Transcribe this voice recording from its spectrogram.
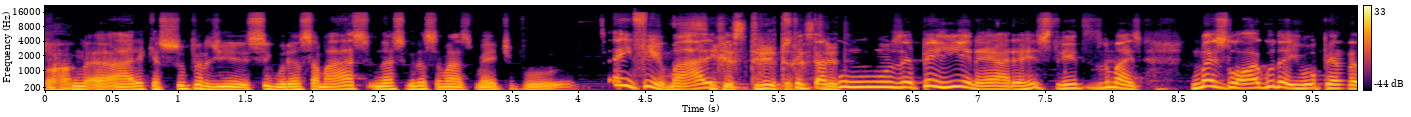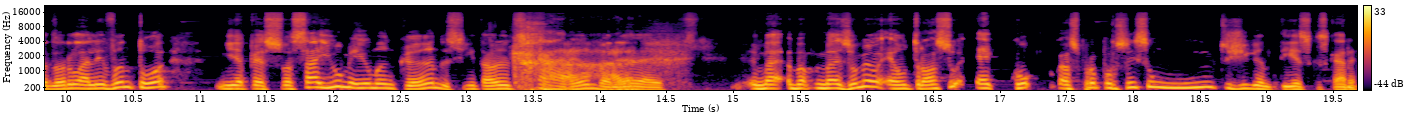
Uhum. A área que é super de segurança máxima, não é segurança máxima, é tipo. Enfim, uma área Sim, restrita, que tem que estar com os EPI, né? Área restrita e tudo é. mais. Mas logo daí o operador lá levantou e a pessoa saiu meio mancando, assim, tal. Eu disse, caramba, né, velho? Mas, mas o meu é um troço, é, as proporções são muito gigantescas, cara.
